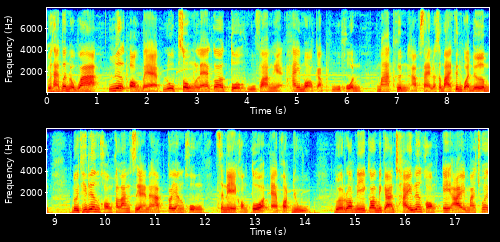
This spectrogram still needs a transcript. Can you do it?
ตัวทาง Apple บอกว่าเลือกออกแบบรูปทรงและก็ตัวหูฟังเนี่ยให้เหมาะกับหูคนมากขึ้นครับใส่แล้วสบายขึ้นกว่าเดิม โดยที่เรื่องของพลังเสียงนะครับ ก็ยังคงเสน่ห์ของตัว AirPods อยู่ โดยรอบนี้ก็มีการใช้เรื่องของ AI มาช่วย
